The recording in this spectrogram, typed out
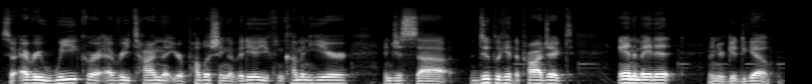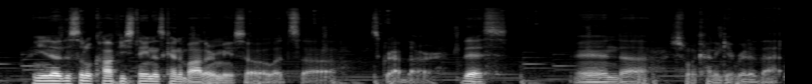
So every week or every time that you're publishing a video, you can come in here and just uh, duplicate the project, animate it, and you're good to go. And you know, this little coffee stain is kind of bothering me. So let's, uh, let's grab our, this and uh, I just want to kind of get rid of that.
